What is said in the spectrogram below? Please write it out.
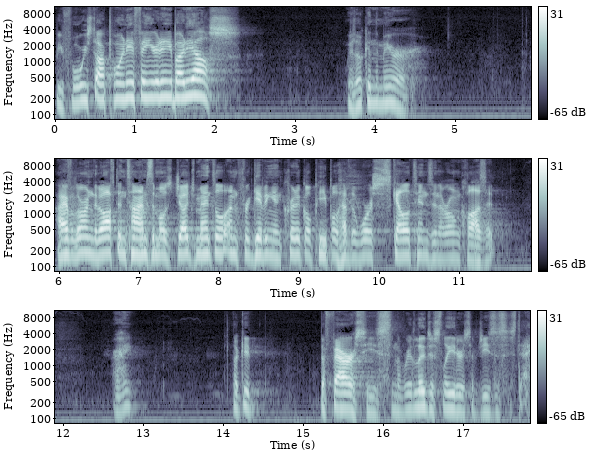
before we start pointing a finger at anybody else we look in the mirror. I have learned that oftentimes the most judgmental, unforgiving, and critical people have the worst skeletons in their own closet. Right? Look at the Pharisees and the religious leaders of Jesus' day.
